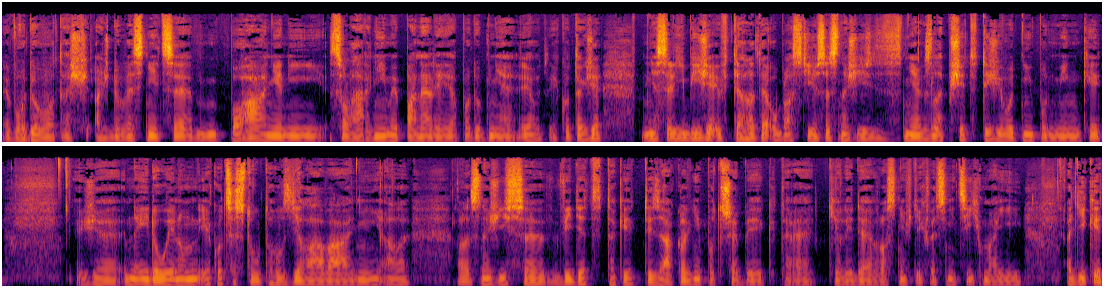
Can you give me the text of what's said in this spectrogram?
vodovod až, až do vesnice, poháněný solárními panely a podobně. Jo, jako, takže mně se líbí, že i v této oblasti, že se snaží nějak zlepšit ty životní podmínky, že nejdou jenom jako cestou toho vzdělávání, ale, ale snaží se vidět taky ty základní potřeby, které ti lidé vlastně v těch vesnicích mají. A díky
